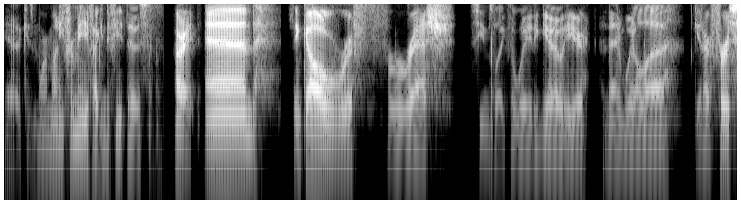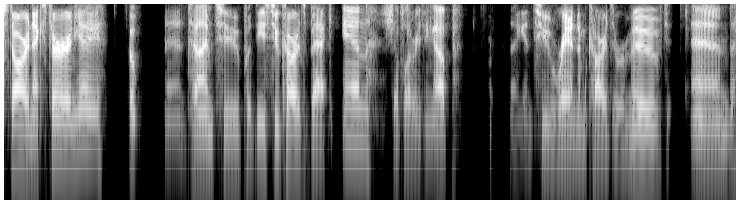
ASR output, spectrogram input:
yeah, because more money for me if I can defeat those. All right, and think I'll refresh. Seems like the way to go here. And then we'll uh, get our first star next turn. Yay! Oh, and time to put these two cards back in. Shuffle everything up. And again, two random cards are removed. And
